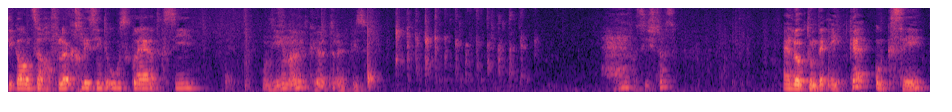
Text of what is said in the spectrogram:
die ganzen Flöckchen sind ausgeleert. Und irgendwann hört er etwas. Hä, was ist das? Er schaut um die Ecke und sieht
